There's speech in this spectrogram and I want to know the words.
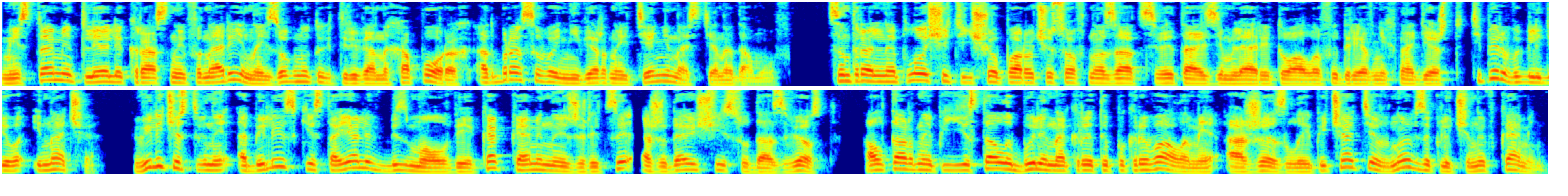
Местами тлели красные фонари на изогнутых деревянных опорах, отбрасывая неверные тени на стены домов. Центральная площадь, еще пару часов назад святая земля ритуалов и древних надежд, теперь выглядела иначе. Величественные обелиски стояли в безмолвии, как каменные жрецы, ожидающие суда звезд. Алтарные пьедесталы были накрыты покрывалами, а жезлы и печати вновь заключены в камень.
